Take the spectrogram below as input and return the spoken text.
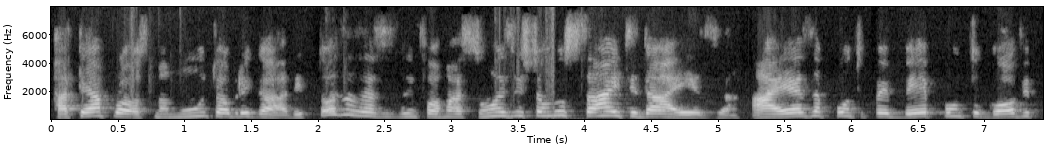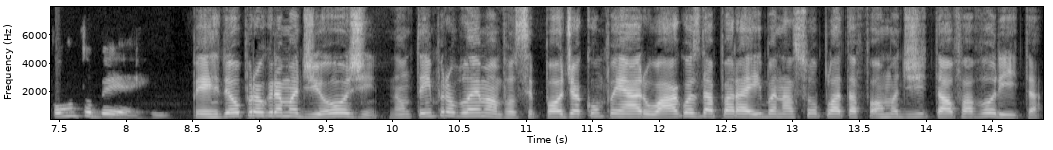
Até a próxima, muito obrigada. E todas essas informações estão no site da ESA, aesa.pb.gov.br. Perdeu o programa de hoje? Não tem problema, você pode acompanhar o Águas da Paraíba na sua plataforma digital favorita.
